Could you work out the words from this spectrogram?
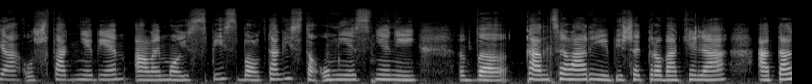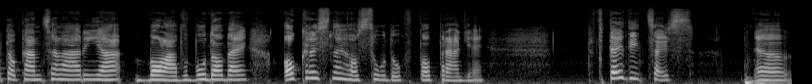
ja už fakt neviem, ale môj spis bol takisto umiestnený v kancelárii vyšetrovateľa a táto kancelária bola v budove okresného súdu v Poprade. Vtedy cez e,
